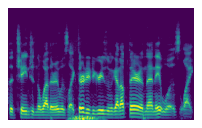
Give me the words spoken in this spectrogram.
the change in the weather, it was like 30 degrees when we got up there, and then it was like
